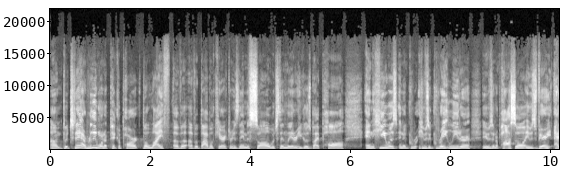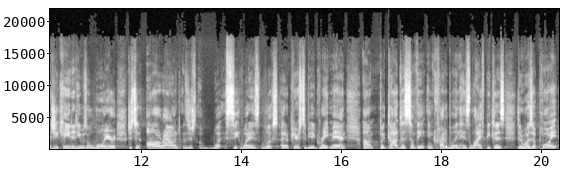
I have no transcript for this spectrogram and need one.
Um, but today, I really want to pick apart the life of a, of a, Bible character. His name is Saul, which then later he goes by Paul. And he was in a he was a great leader. He was an apostle. He was very educated. He was a lawyer. Just an all around, just what see, what is looks and appears to be a great man. Um, but God does something incredible in his life because there was a point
